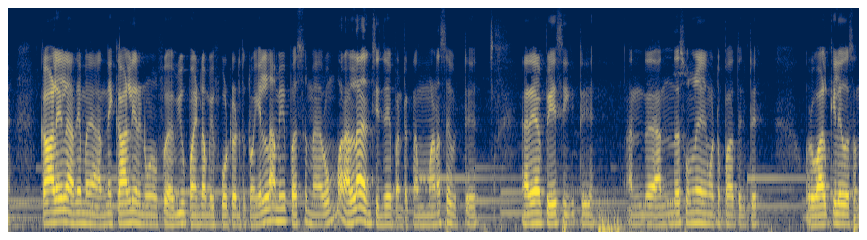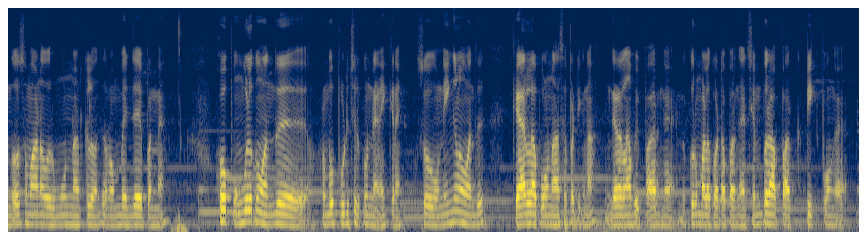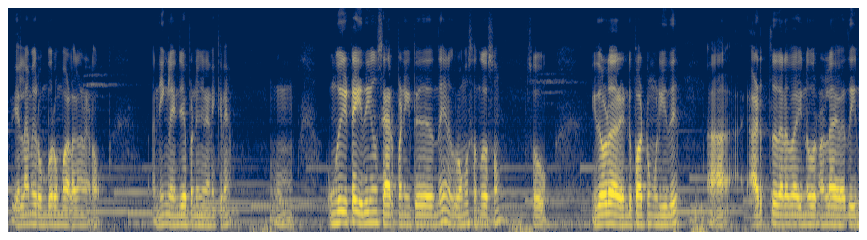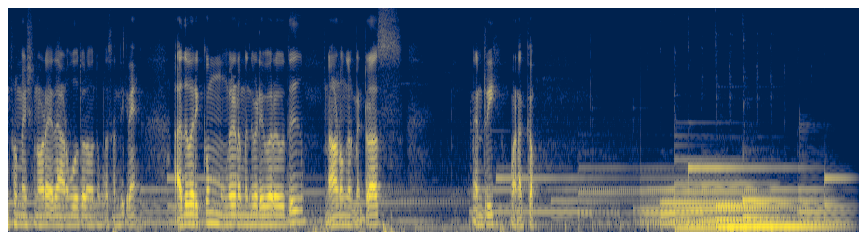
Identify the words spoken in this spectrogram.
காலையில் அதே மாதிரி அன்னைக்கு காலையில் ரெண்டு மூணு வியூ பாயிண்ட்லாம் போய் ஃபோட்டோ எடுத்துக்கிட்டோம். எல்லாமே பசுமை. ரொம்ப நல்லா இருந்துச்சு என்ஜாய் பண்ணுறதுக்கு நம்ம மனசை விட்டு நிறையா பேசிக்கிட்டு அந்த அந்த சூழ்நிலையை மட்டும் பார்த்துக்கிட்டு ஒரு வாழ்க்கையிலே ஒரு சந்தோஷமான ஒரு மூணு நாட்கள் வந்து ரொம்ப என்ஜாய் பண்ணேன். ஹோப் உங்களுக்கும் வந்து ரொம்ப பிடிச்சிருக்குன்னு நினைக்கிறேன். ஸோ நீங்களும் வந்து கேரளா போகணுன்னு ஆசைப்பட்டிங்கன்னா இந்த இடம்லாம் போய் பாருங்கள் இந்த குருமலை கோட்டை பாருங்கள் செம்புரா பார்க் பீக் போங்க. இது எல்லாமே ரொம்ப ரொம்ப அழகான இடம். நீங்களும் என்ஜாய் பண்ணுவீங்கன்னு நினைக்கிறேன். உங்ககிட்ட இதையும் ஷேர் பண்ணிக்கிட்டு வந்து எனக்கு ரொம்ப சந்தோஷம். ஸோ இதோட ரெண்டு பாட்டும் முடியுது. அடுத்த தடவை இன்னொரு நல்ல ஏதாவது இன்ஃபர்மேஷனோட ஏதாவது அனுபவத்தோடு வந்து உங்களை சந்திக்கிறேன். அது வரைக்கும் உங்களிடம் உங்களிடமிருந்து விடைபெறுவது நான் உங்கள் மெட்ராஸ். நன்றி வணக்கம்.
